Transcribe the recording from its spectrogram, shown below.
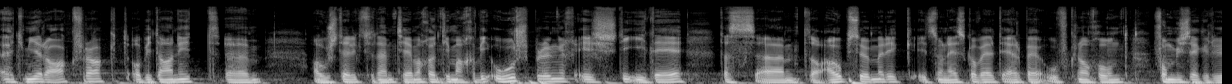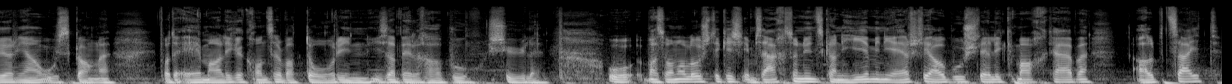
hat mir angefragt, ob ich da nicht ähm, Ausstellung zu diesem Thema könnte machen. Wie ursprünglich ist die Idee, dass ähm, die Alpsümmerung ins UNESCO-Welterbe aufgenommen kommt, vom Musée Gruyerien ausgegangen, von der ehemaligen Konservatorin Isabelle Rabu-Schüle. Und was auch noch lustig ist, im 96 habe ich hier meine erste Albausstellung gemacht haben, Alpzeit.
